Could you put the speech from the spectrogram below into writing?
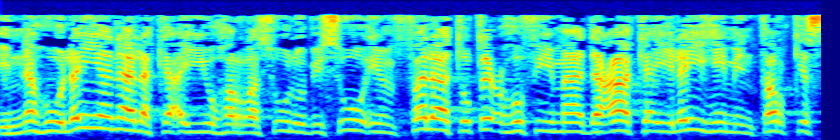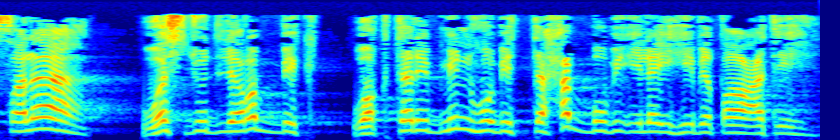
إنه لن ينالك أيها الرسول بسوء فلا تطعه فيما دعاك إليه من ترك الصلاة. واسجد لربك واقترب منه بالتحبب إليه بطاعته.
